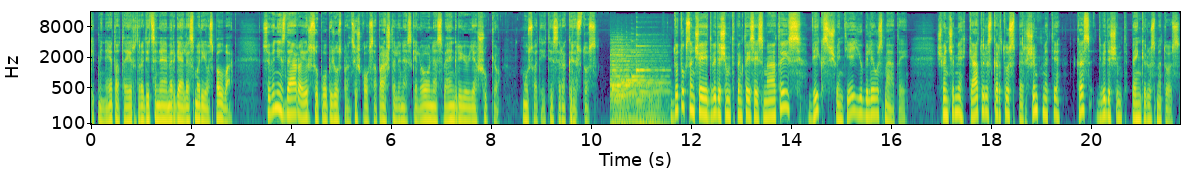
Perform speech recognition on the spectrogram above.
Kaip minėta, tai ir tradicinė mergelės Marijos spalva. Siuvinys dera ir su popiežiaus pranciškaus apaštalinės kelionės Vengrijoje šūkiu - mūsų ateitis yra Kristus. 2025 metais vyks šventieji jubilėjus metai. Švenčiami keturis kartus per šimtmetį, kas 25 metus.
